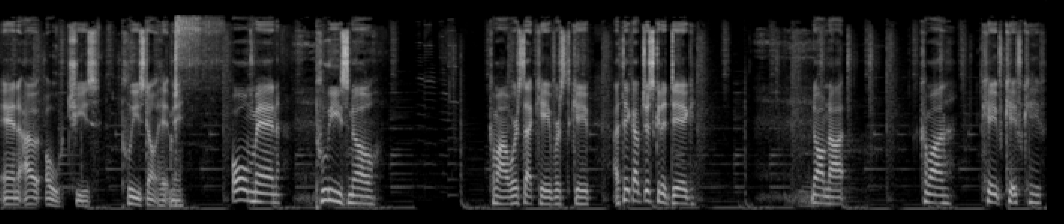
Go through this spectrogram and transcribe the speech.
And I, oh, jeez. Please don't hit me. Oh, man. Please, no. Come on, where's that cave? Where's the cave? I think I'm just going to dig. No, I'm not. Come on. Cave, cave, cave.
